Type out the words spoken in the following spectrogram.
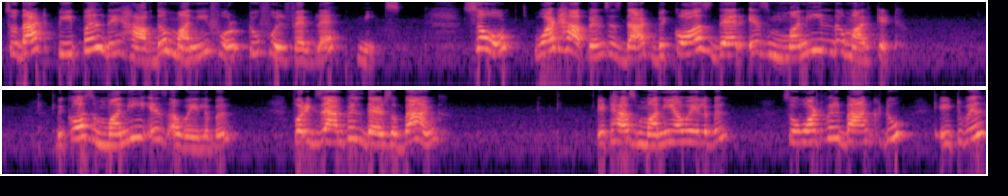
so that people they have the money for to fulfill their needs so what happens is that because there is money in the market because money is available for example there's a bank it has money available. So what will bank do? It will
